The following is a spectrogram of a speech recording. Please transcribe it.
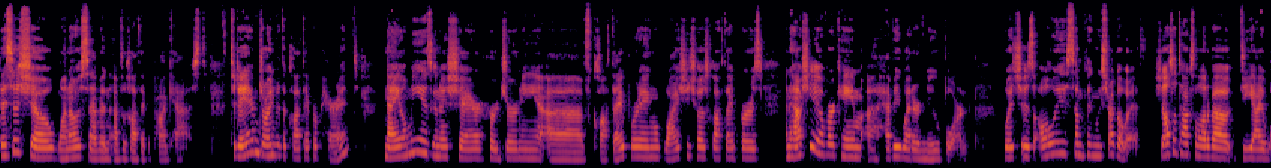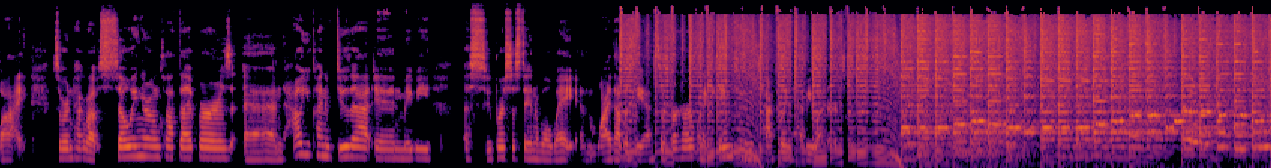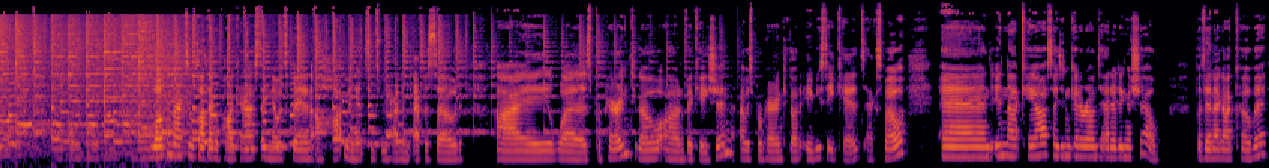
This is show 107 of the Cloth Diaper Podcast. Today I'm joined with a cloth diaper parent. Naomi is going to share her journey of cloth diapering, why she chose cloth diapers, and how she overcame a heavy wetter newborn, which is always something we struggle with. She also talks a lot about DIY. So we're going to talk about sewing your own cloth diapers and how you kind of do that in maybe a super sustainable way and why that was the answer for her when it came to tackling heavy wetters. Welcome back to the Cloth Diaper Podcast. I know it's been a hot minute since we had an episode. I was preparing to go on vacation. I was preparing to go to ABC Kids Expo, and in that chaos, I didn't get around to editing a show. But then I got COVID,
